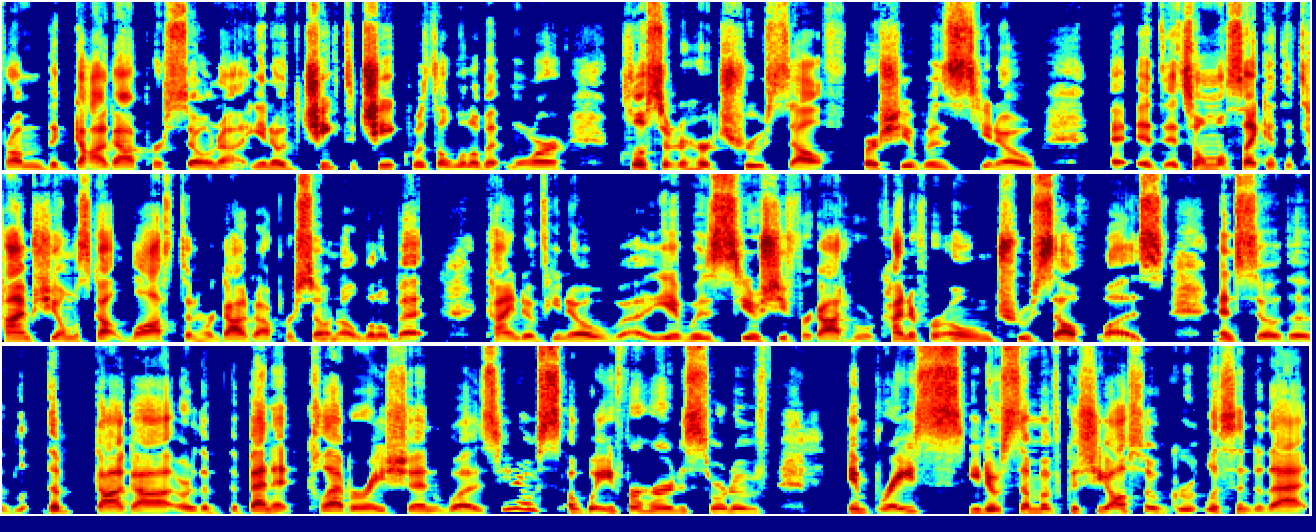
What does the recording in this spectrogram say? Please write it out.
from the gaga persona you know cheek to cheek was a little bit more closer to her true self where she was you know it, it's almost like at the time she almost got lost in her gaga persona a little bit kind of you know uh, it was you know she forgot who her kind of her own true self was. And so the the gaga or the, the bennett collaboration was you know a way for her to sort of embrace you know some of because she also grew listened to that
